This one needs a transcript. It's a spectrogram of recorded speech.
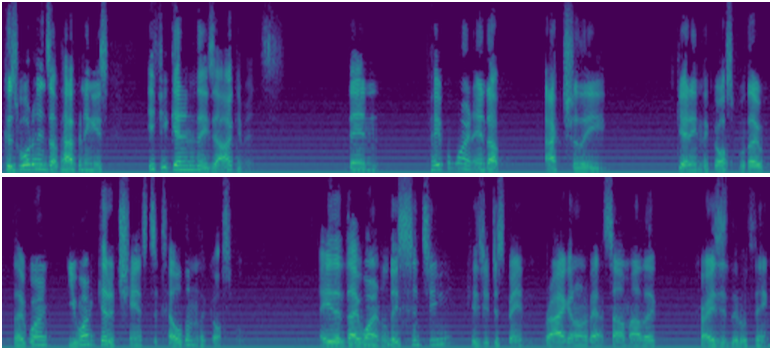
because what ends up happening is if you get into these arguments, then people won't end up actually getting the gospel. They, they won't. You won't get a chance to tell them the gospel. Either they won't listen to you because you've just been ragging on about some other crazy little thing,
